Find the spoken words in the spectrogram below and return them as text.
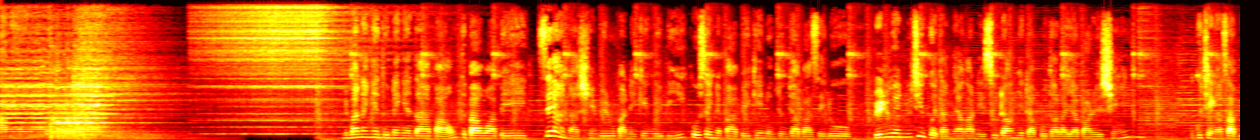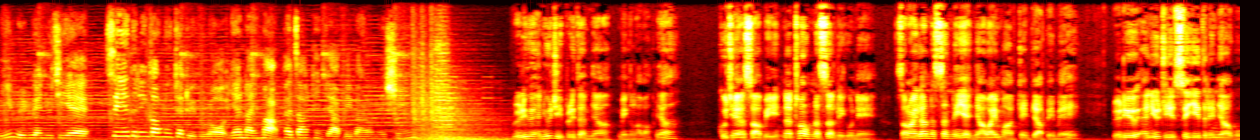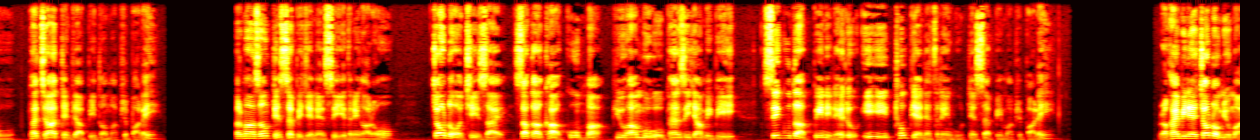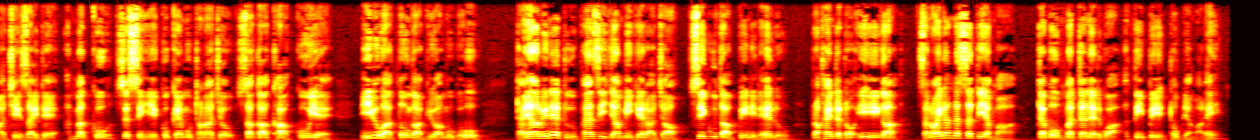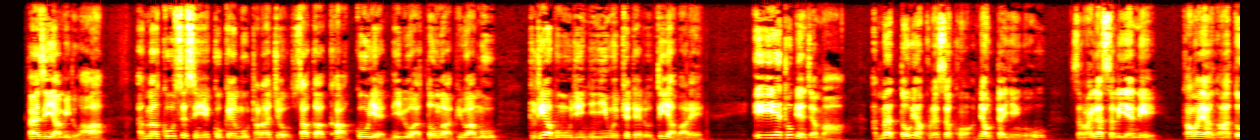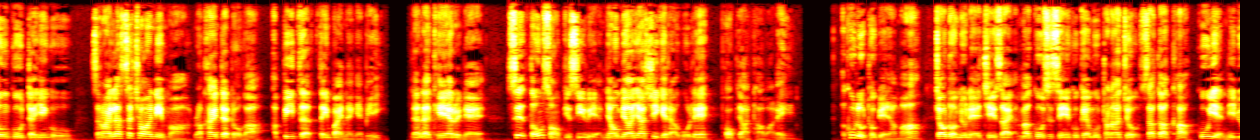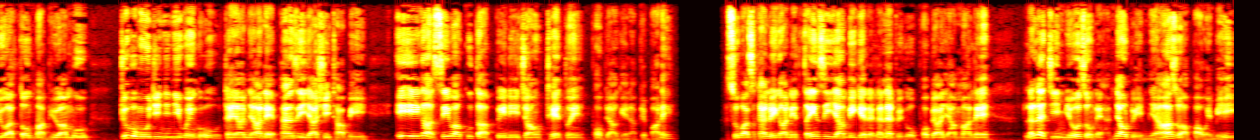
ါပြီ မြန်မာနိုင်ငံသူနိုင်ငံသားအပေါင်းတဘာဝပေးဆရာနာရှင်ပြီးတို့ကနေကင်းဝေးပြီးကိုစိတ်နှပါပေးကင်းလုံခြုံကြပါစေလို့ရေဒီယိုအန်ယူဂျီဖွယ်သားများကနေဆုတောင်းမြတ်တာပို့သလာရပါတယ်ရှင်။အခုချိန်ကစပြီးရေဒီယိုအန်ယူဂျီရဲ့စီးရီးသတင်းကောက်နှုတ်ချက်တွေကိုတော့ရန်နိုင်မှဖတ်ကြားတင်ပြပေးပါရမရှင်။ရေဒီယိုအန်ယူဂျီပြည်သက်များမင်္ဂလာပါခင်ဗျာ။ခုချိန်ကစပြီး2024ခုနှစ်ဇန်နဝါရီလ22ရက်ညပိုင်းမှာတင်ပြပေးမယ်။ ရေဒီယို NUG စီးရီးသတင်းများကိုဖတ်ကြားတင်ပြပေးသွားမှာဖြစ်ပါတယ်။ပထမဆုံးတင်ဆက်ပေးခြင်းတဲ့စီးရီးသတင်းကတော့ကြောက်တော်အခြေဆိုင်စကခကိုမှဗျူဟာမှုကိုဖမ်းဆီးရမိပြီးစေကုသပေးနေတယ်လို့အေးအေးထုတ်ပြန်တဲ့သတင်းကိုတင်ဆက်ပေးမှာဖြစ်ပါတယ်။ရခိုင်ပြည်နယ်ကြောက်တော်မြို့မှာခြေစိုက်တဲ့အမှတ်6စစ်စင်ရေးကုတ်ကဲမှုဌာနချုပ်စကခ9ရဲ့ဤဗျူဟာ3ကဗျူဟာမှုကိုဒဏ်ရာတွေနဲ့အတူဖမ်းဆီးရမိခဲ့တာကြောင့်စေကုသပေးနေတယ်လို့ရခိုင်တပ်တော် AA ကဇန်နဝါရီလ22ရက်မှာဓာ တ်ပုံမှတ်တမ်းနဲ့တကွအတိပေးထုတ်ပြန်ပါတယ်။ပန်းစီရမိသူဟာအမှတ်6စစ်စင်ရဲ့ကုတ်ကဲမှုဌာနချုပ်စကခ9ရဲ့နီးဗျူဟာ3ကဗျူဟာမှုဒုတိယဗိုလ်မှူးကြီးညီညီဝင်းဖြစ်တယ်လို့သိရပါတယ်။ AA ရဲ့ထုတ်ပြန်ချက်မှာအမှတ်389အမြောက်တပ်ရင်းကိုဇန်နဝါရီလ14ရက်နေ့ခမရ939တပ်ရင်းကိုဇန်နဝါရီလ16ရက်နေ့မှာရခိုင်တပ်တော်ကအပိသက်သိမ်းပိုက်နိုင်ခဲ့ပြီးလက်နက်ခဲယမ်းတွေနဲ့စစ်သုံးဆောင်ပစ္စည်းတွေအမြောက်များရရှိခဲ့တာကိုလည်းဖော်ပြထားပါတယ်။ အခုလိုထုတ်ပြန်ရမှာကြောက်တော်မြို့နယ်ခြေဆိုင်အမှတ်6စစ်စင်ကုကဲမှုဌာနချုပ်စကခ9ရဲ့နီးဗျူဟာ3မှဗျူဟာမှုဒုဗိုလ်မှူးကြီးညီညီဝင်းကိုဒဏ်ရာများနဲ့ဖမ်းဆီးရရှိထားပြီး AA ကစေဝါကုသပေးနေကြောင်းထည့်သွင်းဖော်ပြခဲ့တာဖြစ်ပါတယ်။အဆိုပါစခန်းတွေကနေသိမ်းဆည်းရမိခဲ့တဲ့လက်နက်တွေကိုဖော်ပြရမှာလဲလက်နက်ကြီးမျိုးစုံနဲ့အမြောက်တွေများစွာပါဝင်ပြီး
